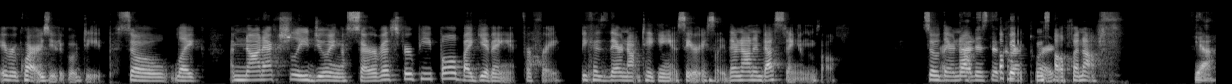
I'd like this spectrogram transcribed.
it requires you to go deep. So like i'm not actually doing a service for people by giving it for free because they're not taking it seriously. They're not investing in themselves. So they're not that is the correct word. enough. Yeah.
